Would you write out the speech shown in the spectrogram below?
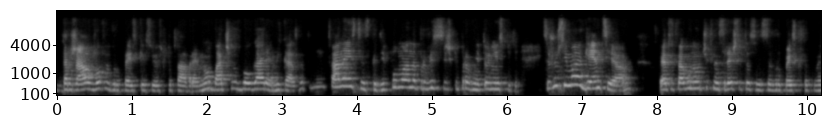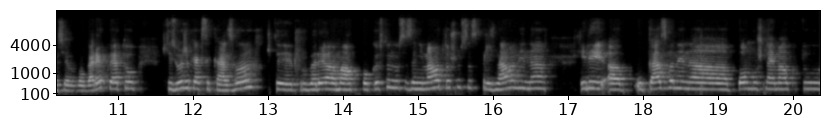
държава в Европейския съюз по това време, обаче в България ми казват, това не е истинска диплома, направи всички правнителни изпити. Всъщност има агенция, която това го научих на срещата с Европейската комисия в България, която ще изложа как се казва, ще проверя малко по-късно, но се занимава точно с признаване на или а, оказване на помощ, най-малкото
